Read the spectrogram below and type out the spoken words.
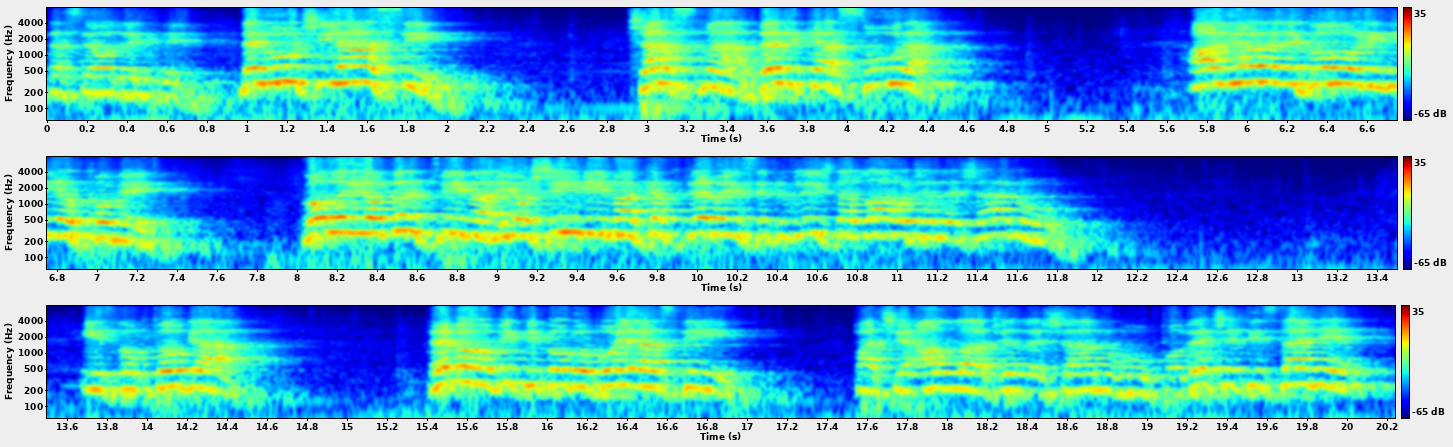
da se odreknem. Nego uči Jasin. Časna, velika sura. Ali ona ne govori ni o kome. Govori o mrtvima i o živima kad trebaju se približiti Allahu Đelešanu. I zbog toga Trebamo biti bogobojazni, pa će Allah Đelešanuhu povećati stanje,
